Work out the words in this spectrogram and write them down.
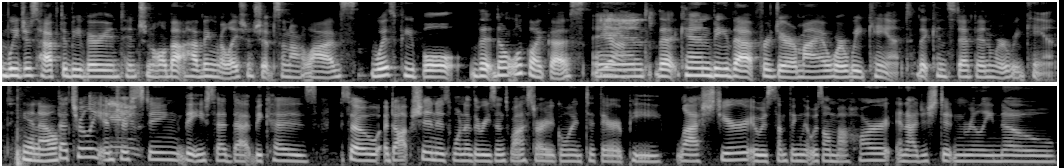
We just have to be very intentional about having relationships in our lives with people that don't look like us and Yeah. that can be that for Jeremiah where we can't, that can step in where we can't, you know? That's really interesting that you said that because so adoption is one of the reasons why I started going to therapy last year. It was something that was on my heart and I just didn't really know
